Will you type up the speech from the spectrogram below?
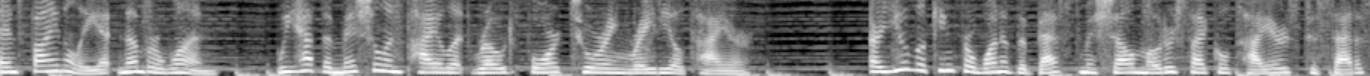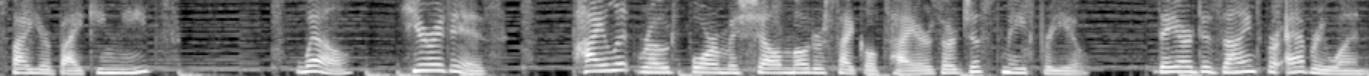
And finally at number 1, we have the Michelin Pilot Road 4 Touring Radial Tire. Are you looking for one of the best Michelin motorcycle tires to satisfy your biking needs? Well, here it is, Pilot Road 4 Michelin motorcycle tires are just made for you. They are designed for everyone.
